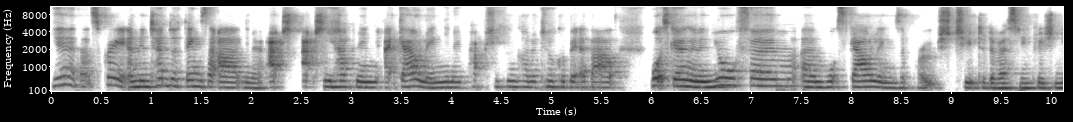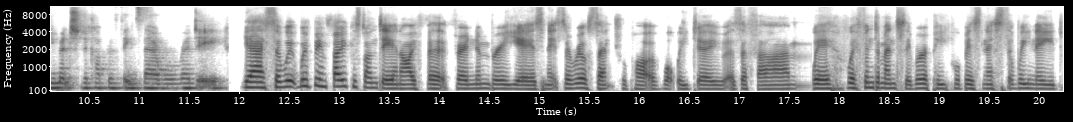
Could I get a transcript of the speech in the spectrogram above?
Yeah, that's great. And in terms of things that are, you know, actually happening at Gowling, you know, perhaps you can kind of talk a bit about what's going on in your firm, um, what's Gowling's approach to, to diversity inclusion. You mentioned a couple of things there already. Yeah, so we, have been focused on D&I for, for a number of years, and it's a real central part of what we do as a firm. We're, we're fundamentally, we're a people business, so we need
